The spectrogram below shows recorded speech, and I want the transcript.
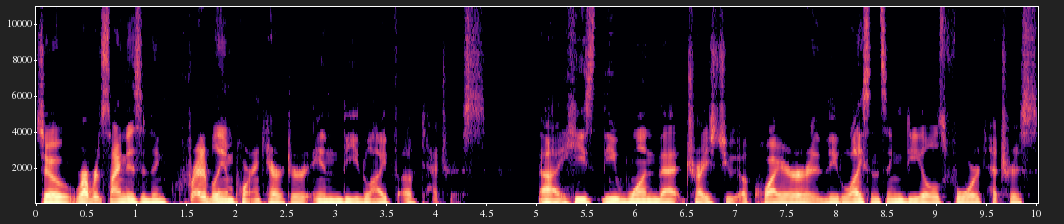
So Robert Stein is an incredibly important character in the life of Tetris. Uh, he's the one that tries to acquire the licensing deals for Tetris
